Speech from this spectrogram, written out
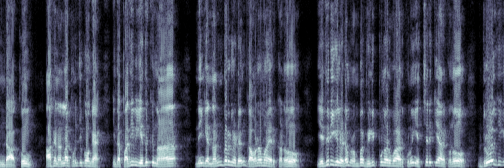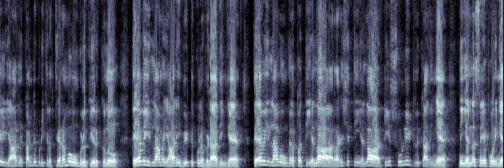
உண்டாக்கும். ஆக நல்லா புரிஞ்சுக்கோங்க. இந்த பதிவு எதுக்குன்னா நீங்கள் நண்பர்களிடம் கவனமாக இருக்கணும். எதிரிகளிடம் ரொம்ப விழிப்புணர்வாக இருக்கணும் எச்சரிக்கையாக இருக்கணும். துரோகிகள் யாருன்னு கண்டுபிடிக்கிற திறமை உங்களுக்கு இருக்கணும். தேவையில்லாமல் யாரையும் வீட்டுக்குள்ளே விடாதீங்க. தேவையில்லாமல் உங்களை பற்றி எல்லா ரகசியத்தையும் எல்லார்ட்டையும் சொல்லிட்டு இருக்காதீங்க. நீங்கள் என்ன செய்ய போகிறீங்க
